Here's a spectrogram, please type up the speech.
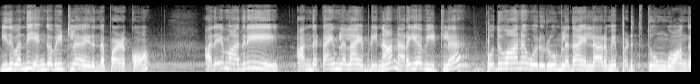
இது வந்து எங்கள் வீட்டில் இருந்த பழக்கம். அதே மாதிரி அந்த டைம்லலாம் எப்படின்னா நிறைய வீட்டில் பொதுவான ஒரு ரூமில் தான் எல்லாருமே படுத்து தூங்குவாங்க.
